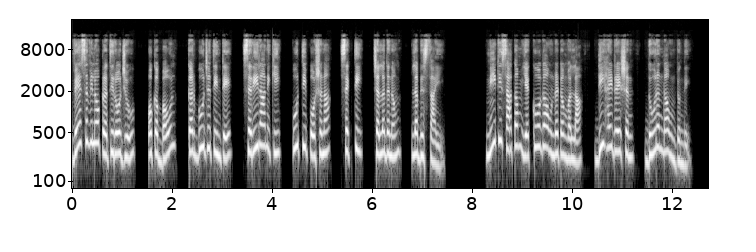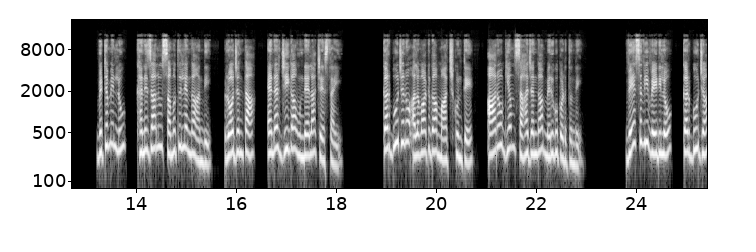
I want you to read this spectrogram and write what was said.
వేసవిలో ప్రతిరోజూ ఒక బౌల్ కర్బూజ తింటే శరీరానికి పూర్తి పోషణ శక్తి చల్లదనం లభిస్తాయి. నీటి శాతం ఎక్కువగా ఉండటం వల్ల డీహైడ్రేషన్ దూరంగా ఉంటుంది. విటమిన్లు ఖనిజాలు సమతుల్యంగా అంది. రోజంతా ఎనర్జీగా ఉండేలా చేస్తాయి. కర్బూజను అలవాటుగా మార్చుకుంటే ఆరోగ్యం సహజంగా మెరుగుపడుతుంది. వేసవి వేడిలో కర్బూజా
